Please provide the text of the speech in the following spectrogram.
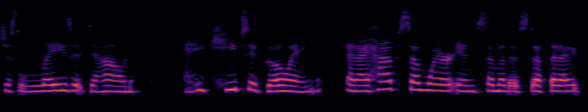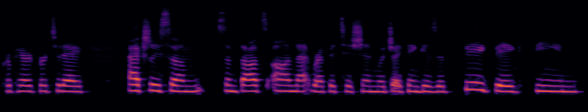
just lays it down and he keeps it going and i have somewhere in some of the stuff that i prepared for today actually some some thoughts on that repetition which i think is a big big theme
